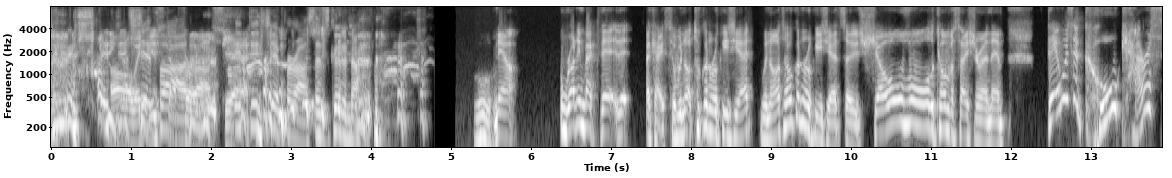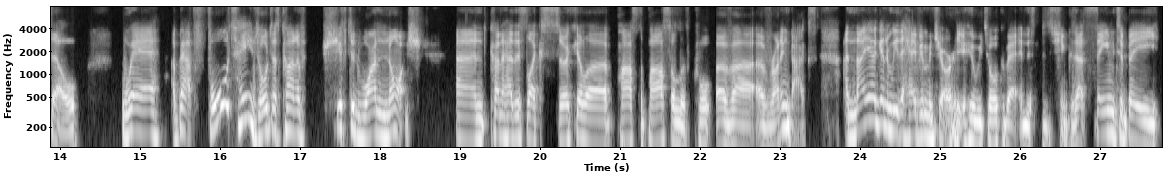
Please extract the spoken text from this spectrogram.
It did Oh, it did for stuff for us. Yeah. It did shit for us. That's good enough. Now, running back there. Okay, so we're not talking rookies yet. We're not talking rookies yet. So shelve all the conversation around them. There was a cool carousel where about four teams all just kind of shifted one notch and kind of had this like circular pass the parcel of of uh, of running backs, and they are going to be the heavy majority who we talk about in this position because that seemed to be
